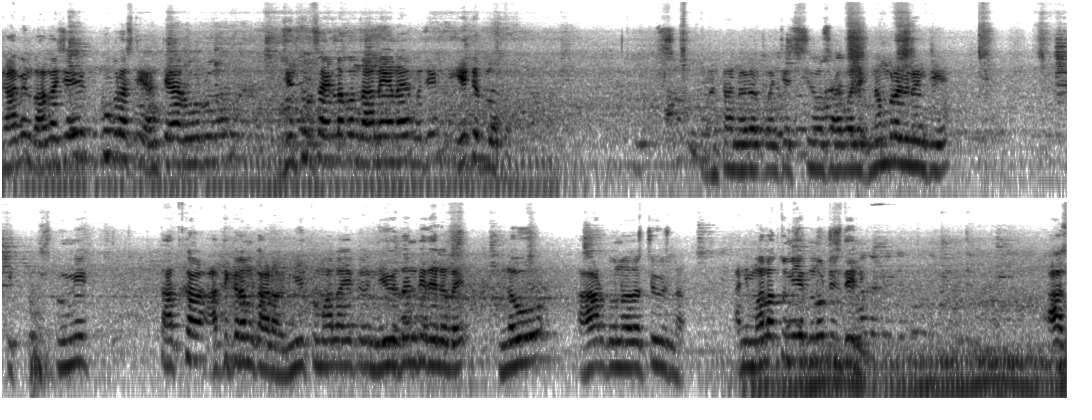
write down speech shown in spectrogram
ग्रामीण भागाचे खूप रस्ते आणि त्या रोडवरून जिंतूर साईडला पण जाणं येणं म्हणजे येतात लोक. घंटा नगरपंचायत शिवसाहेबाला एक नम्र विनंती आहे की तुम्ही तात्काळ अतिक्रम काढा. मी तुम्हाला एक निवेदन बी दिलेलं आहे नऊ आठ दोन हजार चोवीसला. आणि मला तुम्ही एक नोटीस दिली. आज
